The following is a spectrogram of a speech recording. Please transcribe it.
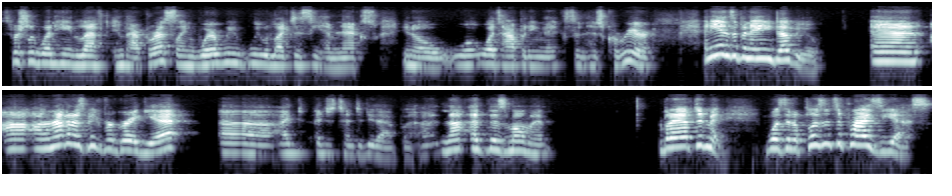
especially when he left Impact Wrestling, where we, we would like to see him next, you know, what's happening next in his career. And he ends up in AEW. And I, am not going to speak for Greg yet. Uh, I, I just tend to do that, but uh, not at this moment. But I have to admit, was it a pleasant surprise? Yes.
